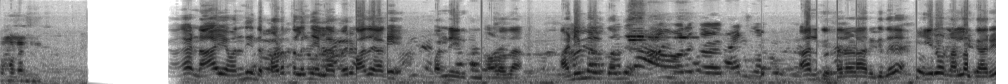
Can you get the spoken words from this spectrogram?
ரொம்ப நன்றி. நாயை வந்து இந்த படத்துல இருந்து எல்லா பேரும் பாதுகாப்பு பண்ணியிருக்காங்க. அவ்வளவுதான். அனிமலுக்கு வந்து நல்லா இருக்குது. ஹீரோ நல்லா இருக்காரு.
